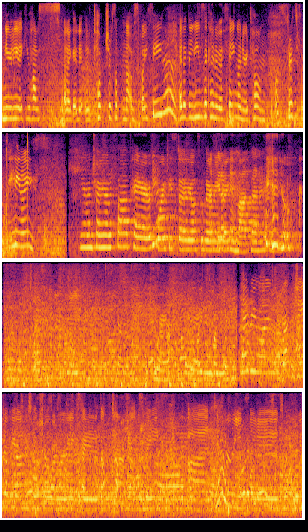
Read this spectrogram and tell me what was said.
nearly like you had a like a little touch or something that was spicy. Yeah. It like it leaves a kind of a thing on your tongue. But it's really nice. Yeah, I'm trying on a fab pair of 40 style glasses. They're I feel like I'm amazing. in Mad Men or I something. know. Hey everyone, we're at the JW Anderson show and we're really excited. It's at the top shop space and yeah, we're really excited. We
